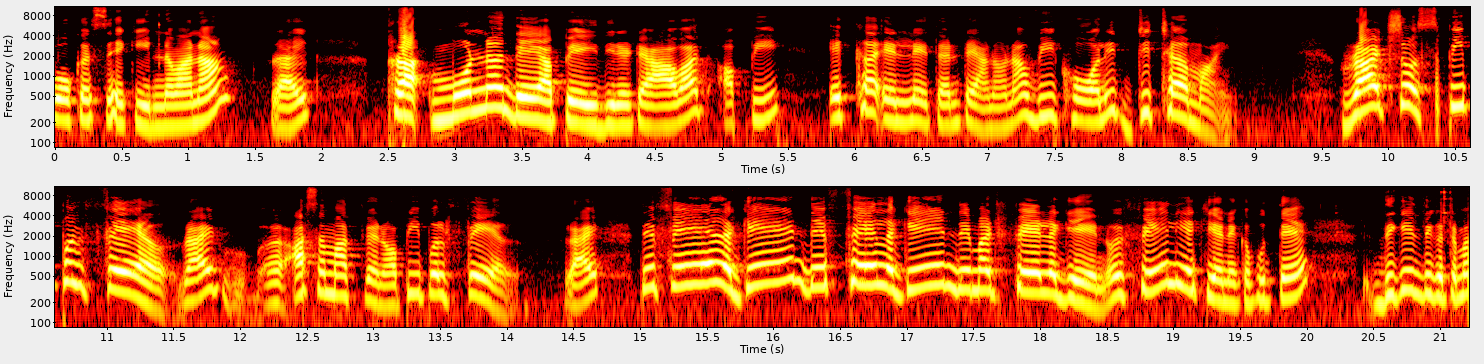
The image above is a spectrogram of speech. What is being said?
focus එකක ඉන්නවා නම් right? මොන දේ අපේ ඉදිරියට ආවත් අපි එක එල්ල එතනට යනවා නම් we call it determined. Right? So people fail, right? අසමත් වෙනවා. People fail. right? They fail again, they fail again, they might fail again. ඔය failure කියන එක පුතේ දිගින් දිගටම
